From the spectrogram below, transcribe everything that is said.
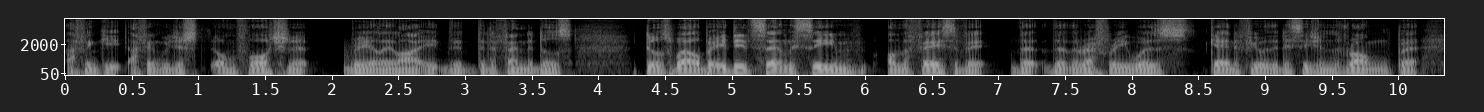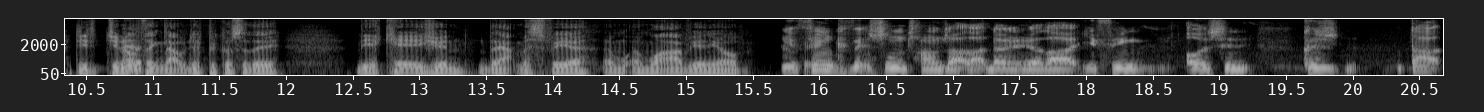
I think he, I think we're just unfortunate, really. Like it, the, the defender does does well, but it did certainly seem on the face of it that, that the referee was getting a few of the decisions wrong. But did do you not Yeah. think that was just because of the the occasion, the atmosphere, and, and what have you? You know, You think of it sometimes like that, don't you? Like you think, obviously, because that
